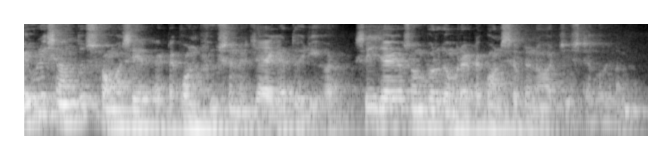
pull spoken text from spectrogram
এগুলি সাধারণত সমাজের একটা কনফিউশনের জায়গা তৈরি হয়। সেই জায়গা সম্পর্কে আমরা একটা কনসেপ্ট নেওয়ার চেষ্টা করলাম।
